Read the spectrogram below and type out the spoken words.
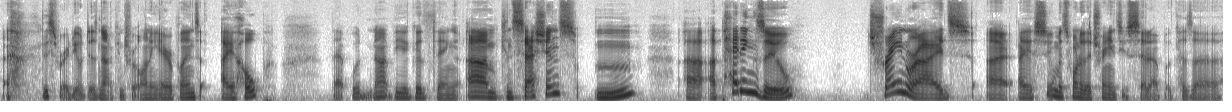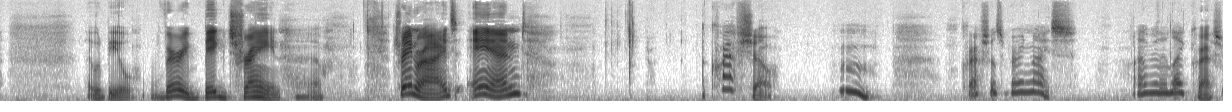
this radio does not control any airplanes. I hope that would not be a good thing. Um, concessions, mm, uh, a petting zoo, train rides. Uh, I assume it's one of the trains you set up because uh, that would be a very big train. Uh, train rides and a craft show. Hmm. Craft shows are very nice. I really like craft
